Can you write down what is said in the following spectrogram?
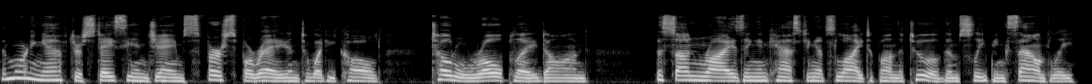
The morning after Stacy and James' first foray into what he called total role play dawned, the sun rising and casting its light upon the two of them sleeping soundly,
